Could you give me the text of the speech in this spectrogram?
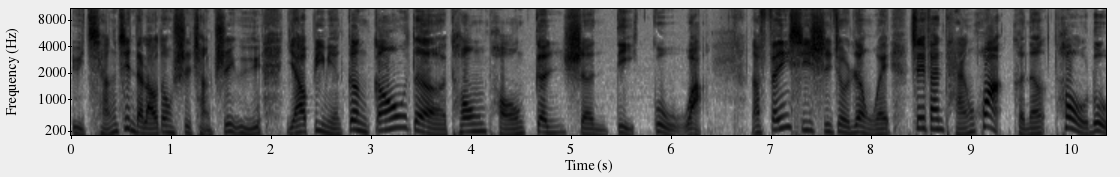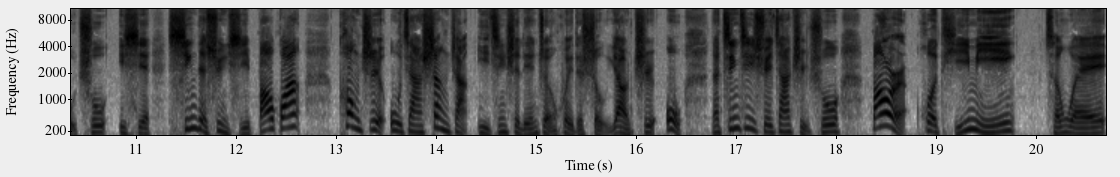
与强劲的劳动市场之余，也要避免更高的通膨根深蒂固啊。”那分析师就认为，这番谈话可能透露出一些新的讯息，包括控制物价上涨已经是联准会的首要之务。那经济学家指出，鲍尔或提名成为。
